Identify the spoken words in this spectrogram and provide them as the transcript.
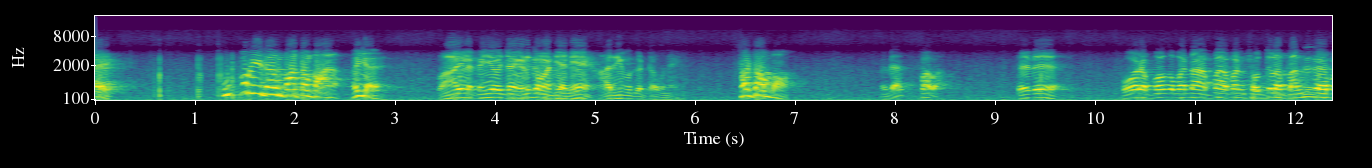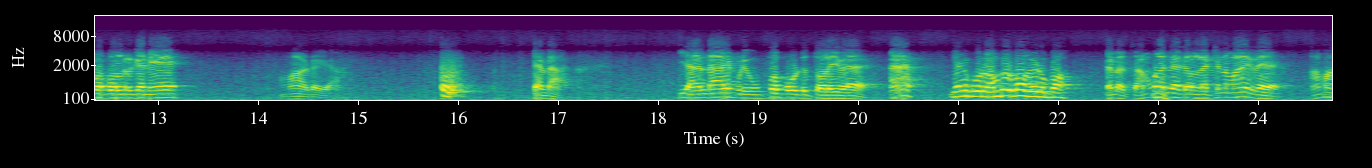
ஏய், உப்பு கீடான்னு பார்த்தம்பா. ஐயா. வாயில கைய வச்சா எடுக்க மாட்டியானே அறிவு கட்டவனே. சட்டாம்பா. எது போற போக்க பார்த்தா அப்பா அப்பன் சொத்துல பங்கு கேப்ப போல் இருக்க நீ. மாடையா? ஏண்டா? ஏண்டா இப்படி உப்ப போட்டு தொலைவ? எனக்கு ஒரு ஐம்பது ரூபாய் வேணும்பா. ஏண்டா சம்பளம் கேக்குற லட்சணமா இது? ஆமா.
